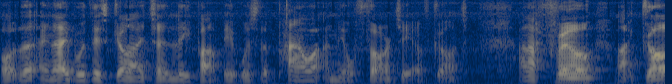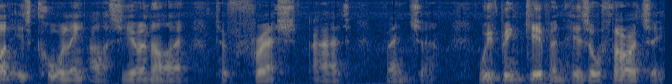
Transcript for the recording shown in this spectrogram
or that enabled this guy to leap up. It was the power and the authority of God. And I feel like God is calling us, you and I, to fresh adventure. We've been given His authority.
